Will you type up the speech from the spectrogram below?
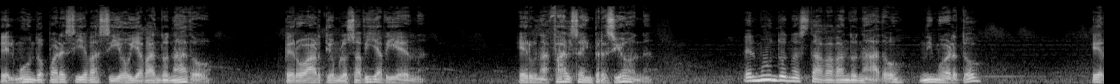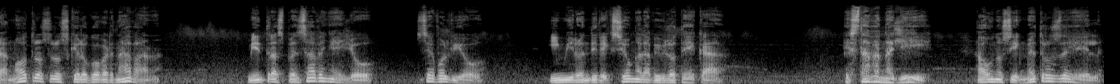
El mundo parecía vacío y abandonado, pero Artyom lo sabía bien. Era una falsa impresión. El mundo no estaba abandonado ni muerto. Eran otros los que lo gobernaban. Mientras pensaba en ello, se volvió y miró en dirección a la biblioteca. Estaban allí, a unos 100 metros de él,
